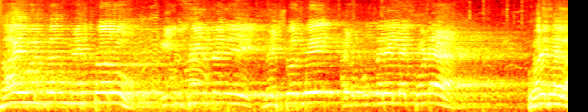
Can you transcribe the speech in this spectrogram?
సాయివర్ధన్ మెట్టారు ఇటు సైడ్ ఉన్నది మెట్టుంది అటు ముందరెళ్ళ కూడా కొరదేల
